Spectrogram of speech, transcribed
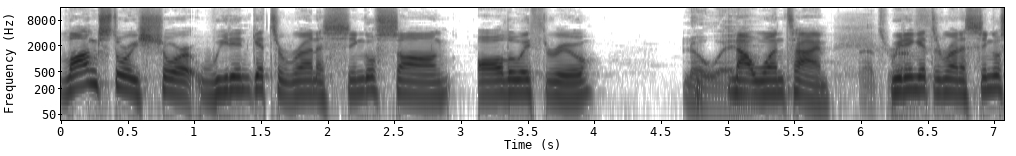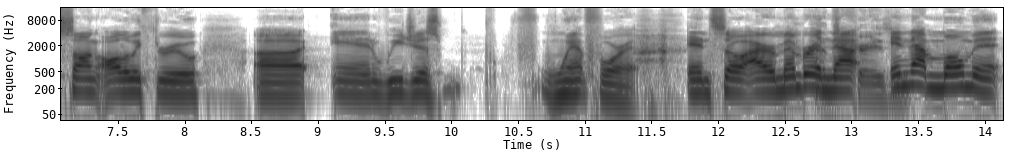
long story short, we didn't get to run a single song all the way through. No way. Not one time. That's we didn't get to run a single song all the way through, uh, and we just went for it. And so I remember in that crazy. in that moment,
